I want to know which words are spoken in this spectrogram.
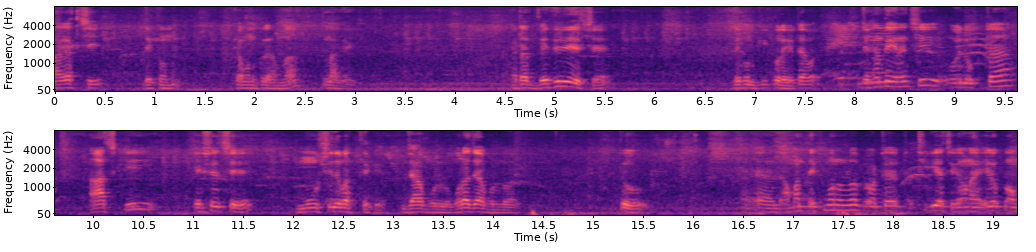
লাগাচ্ছি। দেখুন কেমন করে আমরা লাগাই। এটা বেঁধে দিয়েছে। দেখুন কি করে এটা যেখান থেকে এনেছি, ওই লোকটা আজকেই এসেছে মুর্শিদাবাদ থেকে। যা বলল, ওরা যা বলল আর। তো আমার দেখে মনে হলো ব্যাপারটা ঠিকই আছে। কেননা এরকম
